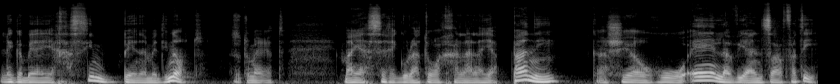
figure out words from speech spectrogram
לגבי היחסים בין המדינות. זאת אומרת, מה יעשה רגולטור החלל היפני כאשר הוא רואה לוויין צרפתי?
